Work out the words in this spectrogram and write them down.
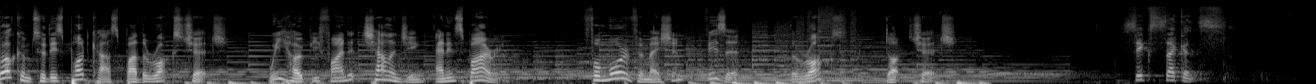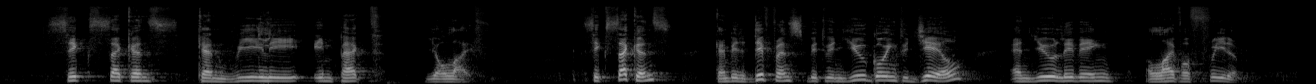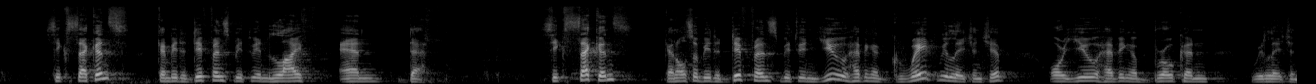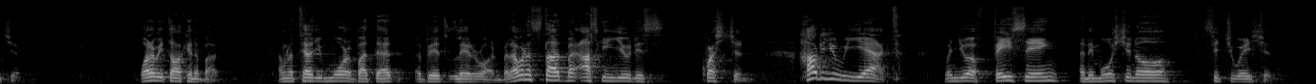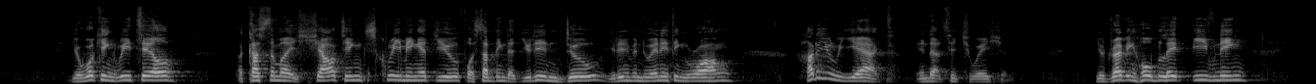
Welcome to this podcast by The Rocks Church. We hope you find it challenging and inspiring. For more information, visit therocks.church. Six seconds. Six seconds can really impact your life. Six seconds can be the difference between you going to jail and you living a life of freedom. Six seconds can be the difference between life and death. Six seconds can also be the difference between you having a great relationship or you having a broken relationship. What are we talking about? I'm going to tell you more about that a bit later on. But I want to start by asking you this question How do you react when you are facing an emotional situation? You're working retail, a customer is shouting, screaming at you for something that you didn't do, you didn't even do anything wrong. How do you react in that situation? You're driving home late evening,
